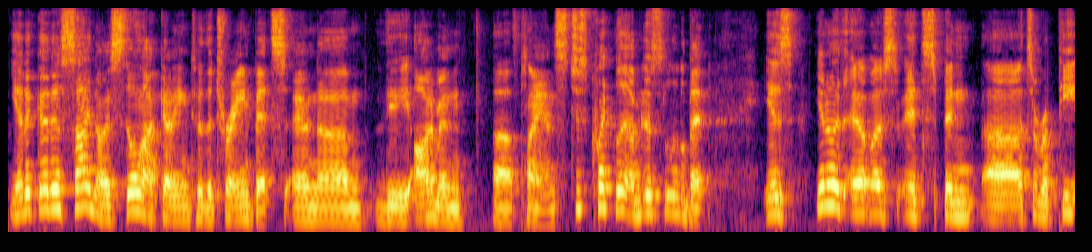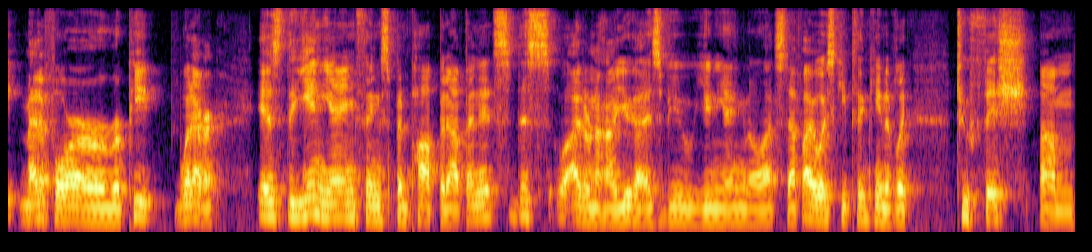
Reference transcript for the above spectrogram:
yet again, a side note, I'm still not getting to the train bits and um, the Ottoman uh, plans. Just quickly, I'm just a little bit. Is you know it, has been uh, it's a repeat metaphor or repeat whatever. Is the yin yang thing's been popping up and it's this? Well, I don't know how you guys view yin yang and all that stuff. I always keep thinking of like two fish um,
